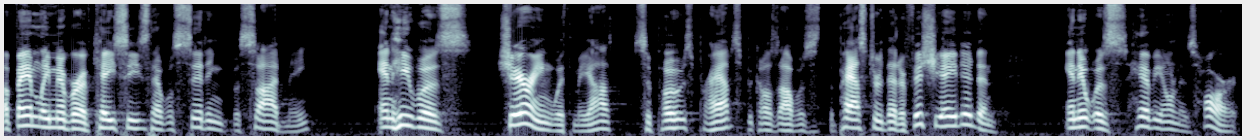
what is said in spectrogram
a family member of Casey's that was sitting beside me, and he was sharing with me, I suppose perhaps because I was the pastor that officiated and, and it was heavy on his heart,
